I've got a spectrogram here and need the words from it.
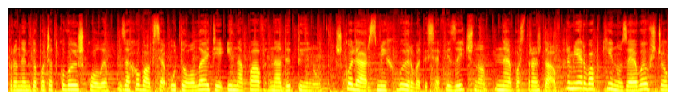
проник до початкової школи, заховався у туалеті і напав на дитину. Школяр зміг вирватися фізично, не постраждав. Прем'єр Вапкіну заявив, що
